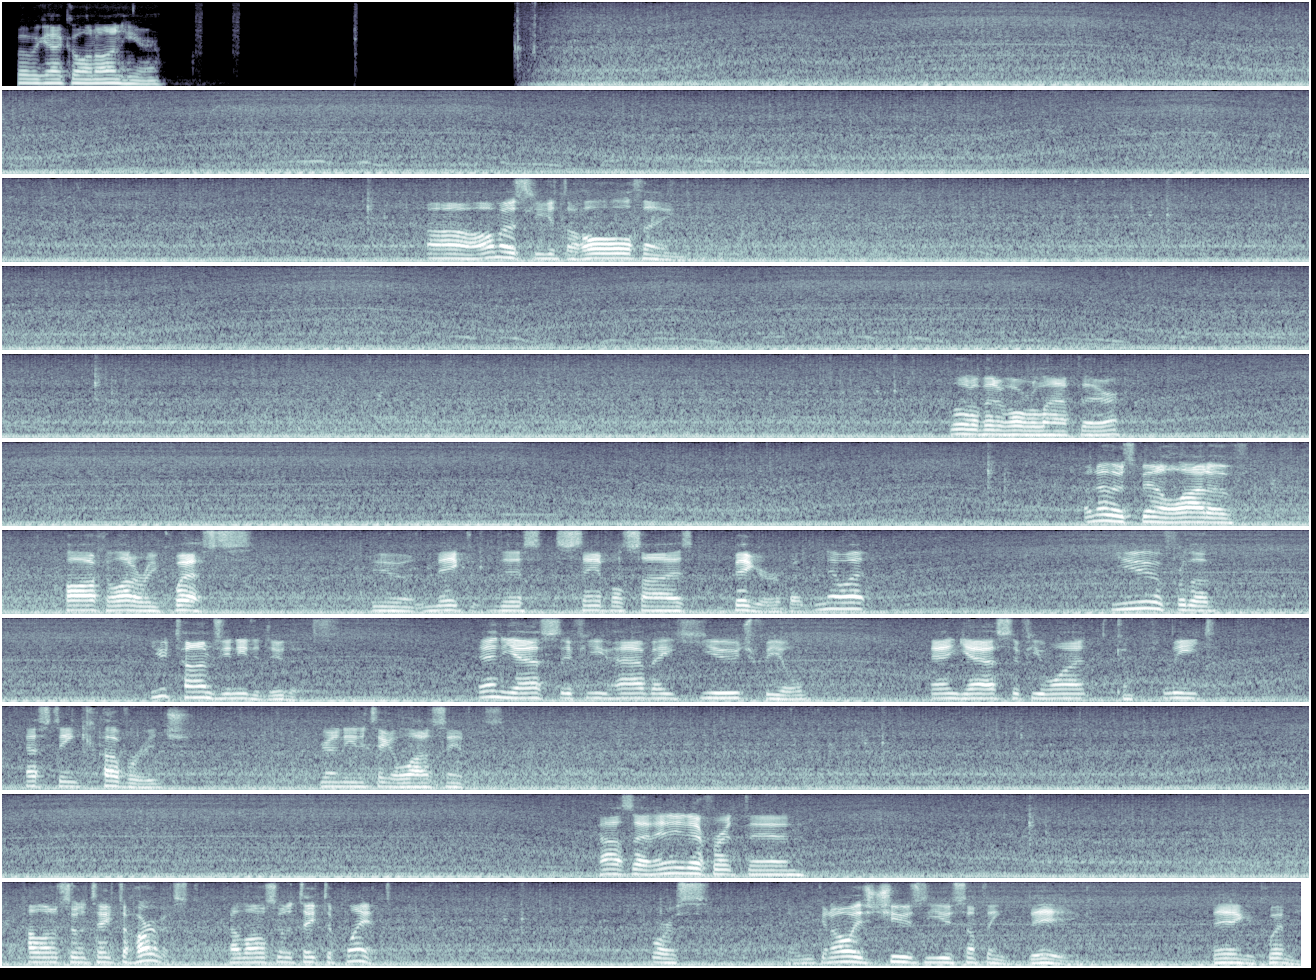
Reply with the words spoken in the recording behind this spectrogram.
what we got going on here. Oh, almost you get the whole thing. A little bit of overlap there. I know there's been a lot of talk, a lot of requests to make this sample size bigger, but you know what? You, for the few times you need to do this. And yes, if you have a huge field, and yes, if you want complete testing coverage, you're going to need to take a lot of samples. How's that any different than how long it's going to take to harvest? How long it's going to take to plant? Of course, you, know, you can always choose to use something big, big equipment.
